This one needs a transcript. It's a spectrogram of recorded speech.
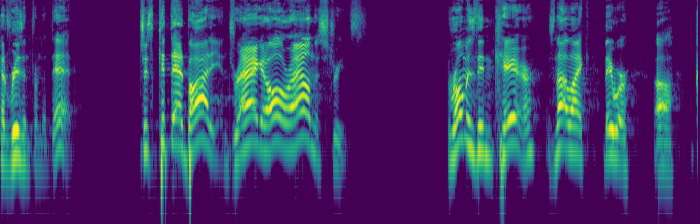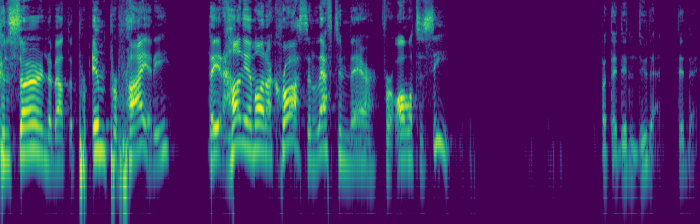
had risen from the dead. Just get that body and drag it all around the streets. The Romans didn't care. It's not like they were uh, concerned about the impropriety. They had hung him on a cross and left him there for all to see. But they didn't do that, did they?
